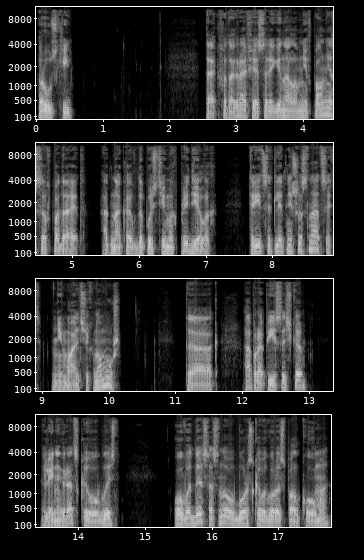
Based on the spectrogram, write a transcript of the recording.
русский. Так, фотография с оригиналом не вполне совпадает, однако в допустимых пределах. 30 лет не 16, не мальчик, но муж. Так, а прописочка? Ленинградская область, ОВД Сосново-Борского горосполкома,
